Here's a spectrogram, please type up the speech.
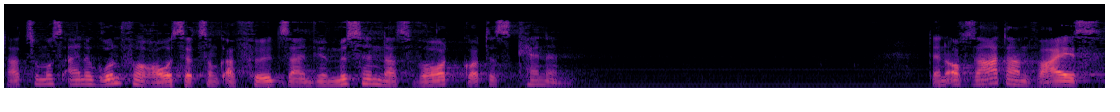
Dazu muss eine Grundvoraussetzung erfüllt sein. Wir müssen das Wort Gottes kennen. Denn auch Satan weiß,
